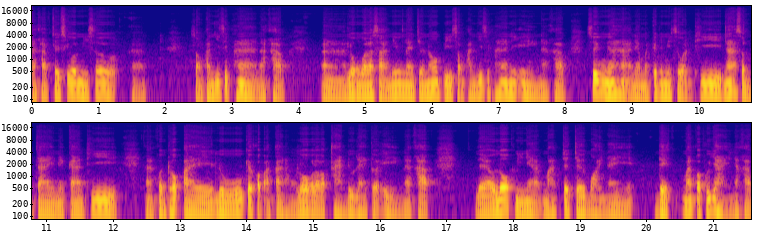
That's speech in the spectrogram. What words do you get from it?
นะครับใช้ชื่อว่ามีเซล2025 นะครับ ลงวารสาร New England Journal ปี 2025 นี่เองนะครับ ซึ่งเนื้อหาเนี่ยมันก็จะมีส่วนที่น่าสนใจในการที่คนทั่วไปรู้เกี่ยวกับอาการของโรคแล้วก็การดูแลตัวเองนะครับ แล้วโรคนี้เนี่ยมักจะเจอบ่อยในเด็กมากกว่าผู้ใหญ่นะครับ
